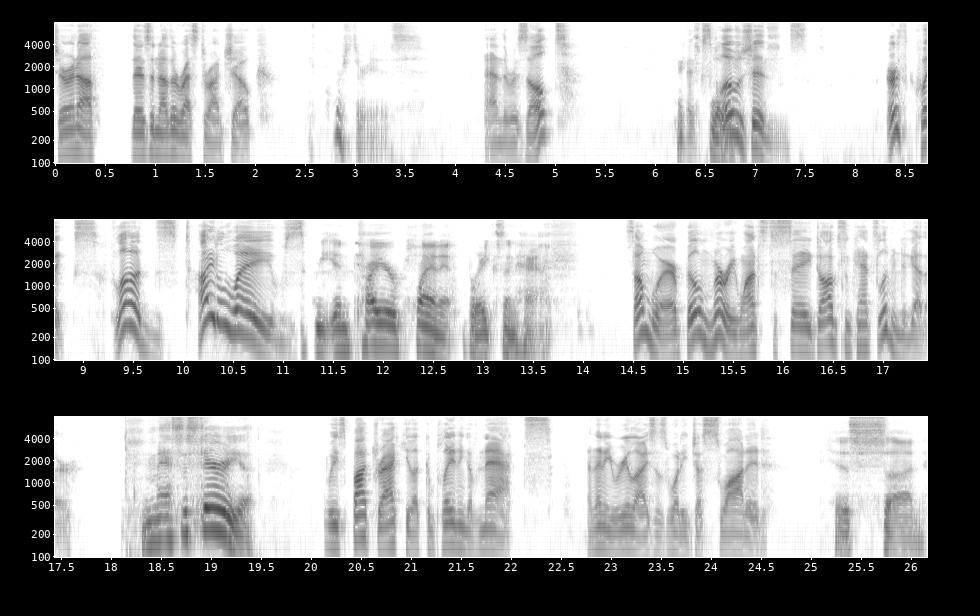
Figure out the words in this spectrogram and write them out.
Sure enough, there's another restaurant joke. Of course there is. And the result? Explosions. Explosions. Earthquakes, floods, tidal waves. The entire planet breaks in half. Somewhere, Bill Murray wants to say dogs and cats living together. Mass hysteria. We spot Dracula complaining of gnats, and then he realizes what he just swatted. His son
